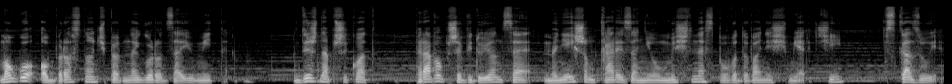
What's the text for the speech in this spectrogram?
mogło obrosnąć pewnego rodzaju mitem, gdyż na przykład prawo przewidujące mniejszą karę za nieumyślne spowodowanie śmierci wskazuje,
